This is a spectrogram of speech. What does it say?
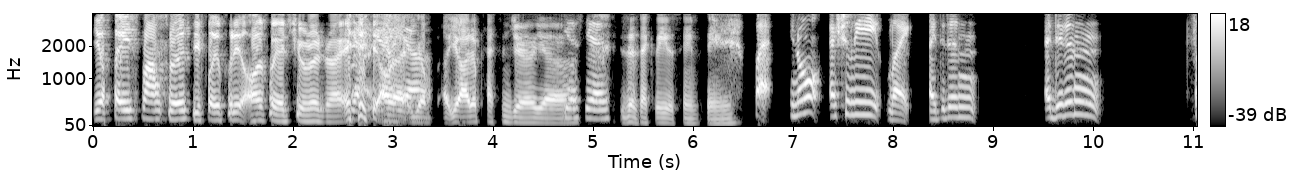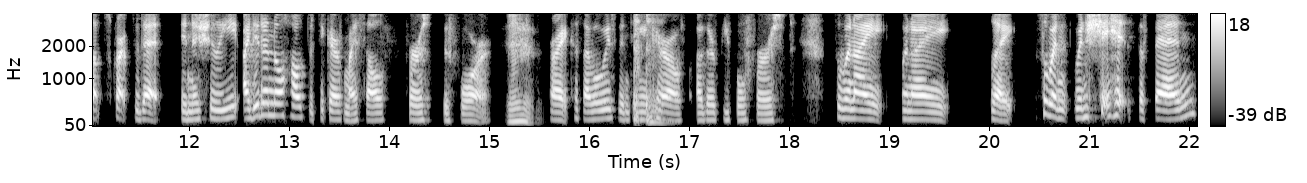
your face mask first before you put it on for your children, right? Yeah, yeah, or yeah. your, your other passenger, yeah. yes yes It's exactly the same thing. but you know actually like i didn't i didn't subscribe to that initially i didn't know how to take care of myself first before Mm. right because i've always been taking care of other people first so when i when i like so when when shit hits the fan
